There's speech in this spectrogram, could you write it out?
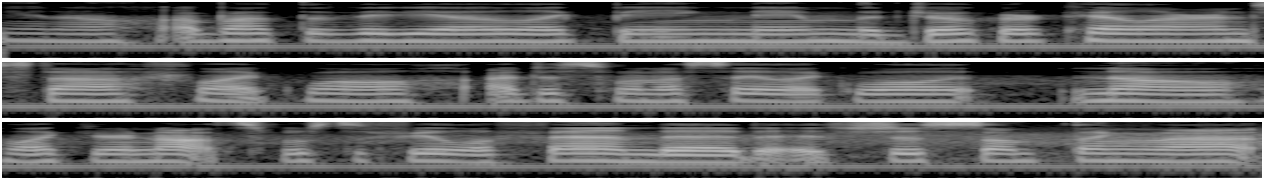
you know, about the video, like being named the Joker Killer and stuff. Like, well, I just want to say, like, well, no, like, you're not supposed to feel offended. It's just something that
